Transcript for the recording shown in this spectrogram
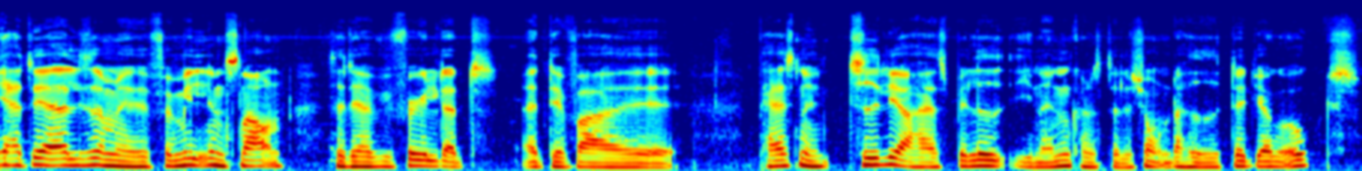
Ja, det er ligesom øh, familiens navn, så det har vi følt, at, at det var øh, passende. Tidligere har jeg spillet i en anden konstellation, der hed Dead Young Oaks.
